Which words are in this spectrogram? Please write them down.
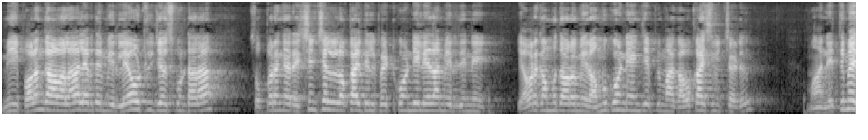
మీ పొలం కావాలా? లేకపోతే మీరు లేఅవుట్లు చేసుకుంటారా? శుభ్రంగా రెసిడెన్షియల్ లొకాలిటీలు పెట్టుకోండి. లేదా మీరు దీన్ని ఎవరికి అమ్ముతారో మీరు అమ్ముకోండి అని చెప్పి మాకు అవకాశం ఇచ్చాడు. మా నెత్తిమే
